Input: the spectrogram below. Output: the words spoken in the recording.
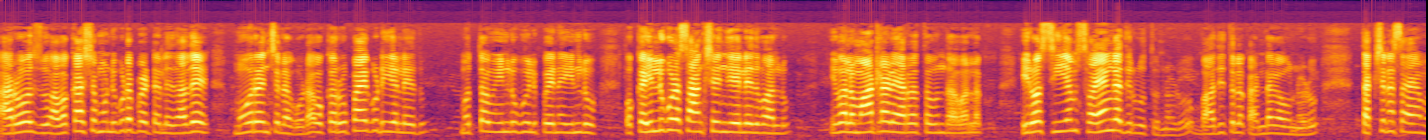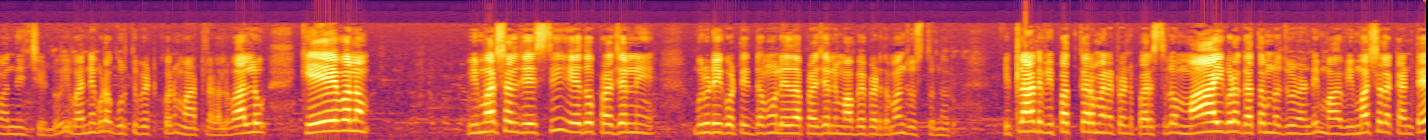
ఆ రోజు అవకాశం ఉండి కూడా పెట్టలేదు. అదే మోరంచెలో కూడా ఒక రూపాయి కూడా ఇవ్వలేదు మొత్తం ఇండ్లు కూలిపోయిన ఇండ్లు ఒక ఇల్లు కూడా శాంక్షన్ చేయలేదు వాళ్ళు. ఇవాళ మాట్లాడే అర్హత ఉందా వాళ్ళకు? ఈరోజు సీఎం స్వయంగా తిరుగుతున్నాడు బాధితులకు అండగా ఉన్నాడు తక్షణ సాయం అందించిండు. ఇవన్నీ కూడా గుర్తుపెట్టుకొని మాట్లాడాలి. వాళ్ళు కేవలం విమర్శలు చేసి ఏదో ప్రజల్ని గురుడి కొట్టిద్దాము లేదా ప్రజల్ని మభ్య పెడదామని చూస్తున్నారు. ఇట్లాంటి విపత్కరమైనటువంటి పరిస్థితుల్లో మావి కూడా గతంలో చూడండి మా విమర్శల కంటే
